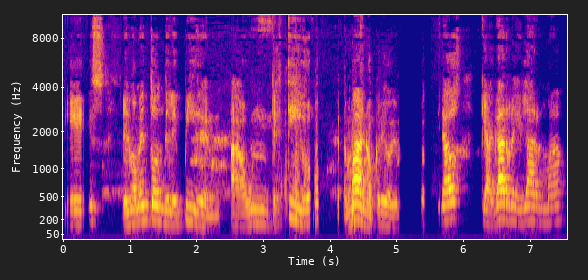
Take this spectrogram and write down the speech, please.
es el momento donde le piden a un testigo, hermano creo de los asesinados, que agarre el arma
